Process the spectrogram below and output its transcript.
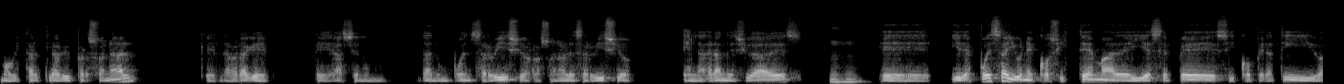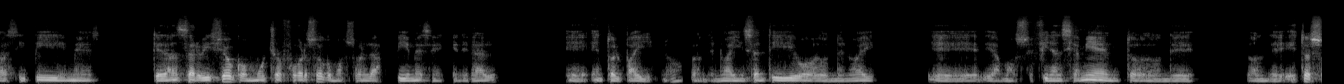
Movistar, Claro y Personal, que la verdad que eh, hacen un, dan un buen servicio, razonable servicio en las grandes ciudades. Eh, y después hay un ecosistema de ISPs y cooperativas y pymes que dan servicio con mucho esfuerzo, como son las pymes en general en todo el país, ¿no? donde no hay incentivos, donde no hay eh, digamos, financiamiento, donde, donde esto es,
